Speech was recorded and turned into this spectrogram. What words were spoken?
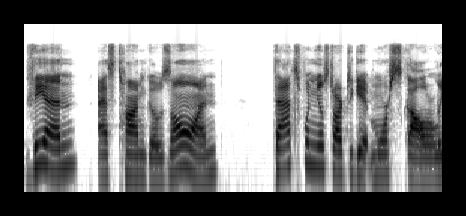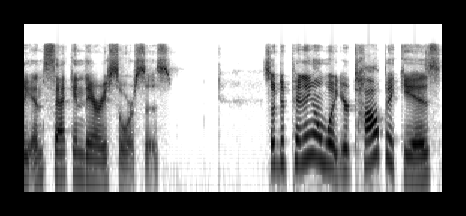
Then, as time goes on, that's when you'll start to get more scholarly and secondary sources. So depending on what your topic is,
